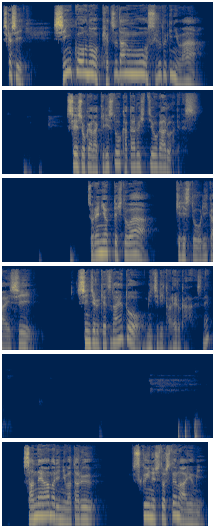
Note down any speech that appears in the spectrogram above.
しかし、信仰の決断をするときには、聖書からキリストを語る必要があるわけです。それによって人はキリストを理解し、信じる決断へと導かれるからですね。3年余りにわたる救い主としての歩み、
